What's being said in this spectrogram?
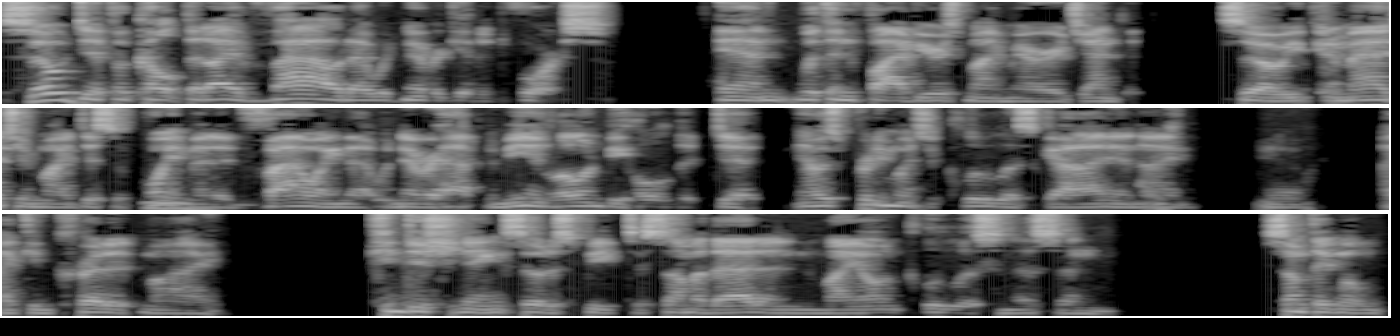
so difficult that I vowed I would never get a divorce, and within five years, my marriage ended. So you can imagine my disappointment at vowing that would never happen to me, and lo and behold, it did. I was pretty much a clueless guy, and I, you know, I can credit my conditioning, so to speak, to some of that, and my own cluelessness, and something we'll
